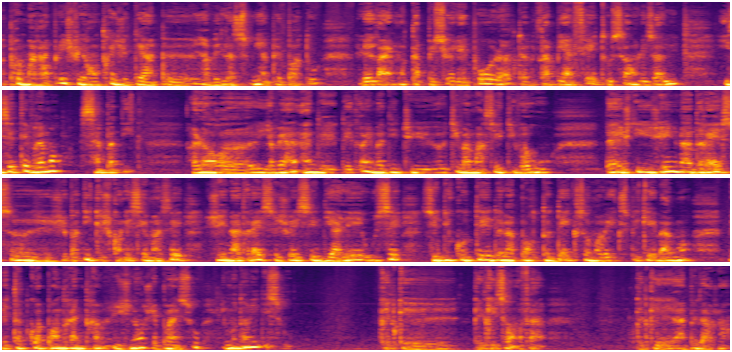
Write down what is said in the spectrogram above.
Après, on m'a rappelé, je suis rentré, j'étais un peu, j'avais de la souris un peu partout. Les gars, ils m'ont tapé sur l'épaule, t'as bien fait, tout ça, on les a eus. Ils étaient vraiment sympathiques. Alors, euh, il y avait un, des, gars, il m'a dit, tu, tu vas à Marseille, tu vas où? Ben, je dis, j'ai une adresse, euh, j'ai pas dit que je connaissais Marseille, j'ai une adresse, je vais essayer d'y aller, où c'est C'est du côté de la porte d'Aix, on m'avait expliqué vaguement, mais t'as de quoi prendre un train? Je dis, non, j'ai pas un sou. Ils m'ont donné des sous. Quelques, quelques enfin, quelques, un peu d'argent.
